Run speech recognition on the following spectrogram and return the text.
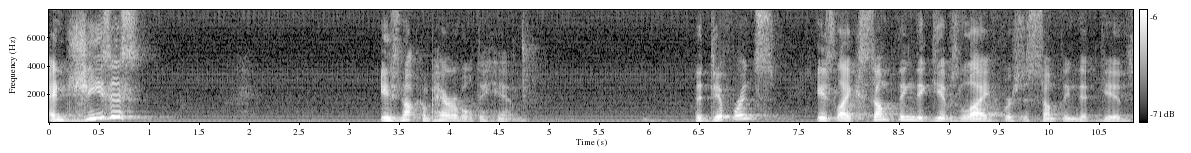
And Jesus is not comparable to him. The difference is like something that gives life versus something that gives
